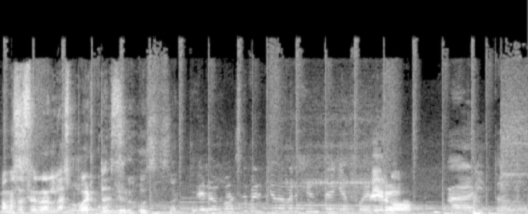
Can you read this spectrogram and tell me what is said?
vamos a cerrar las No, puertas. culeros, exacto. Pero vas a ver que va a haber gente allá afuera. Pero un bar y todo.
